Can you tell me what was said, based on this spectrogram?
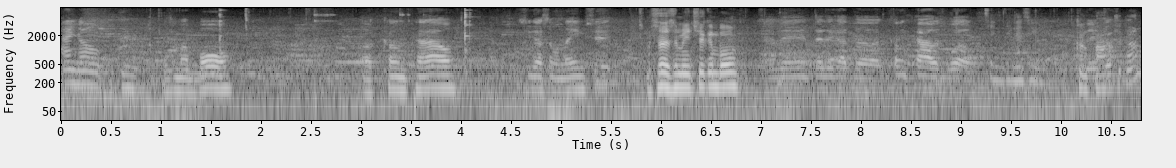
I know. This is my bowl. A kung pao. She got some lame shit. Sesame chicken bowl. And then, then they got the kung pao as well. Same thing as you. Kung Pao chicken.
